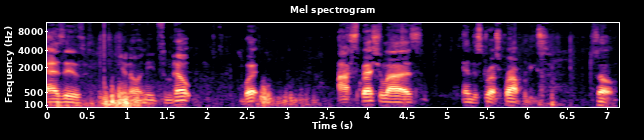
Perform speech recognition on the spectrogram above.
as is, you know, it needs some help. But, I specialize in distressed properties. So,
